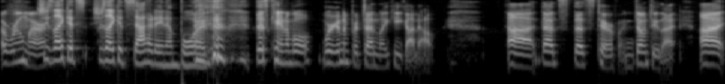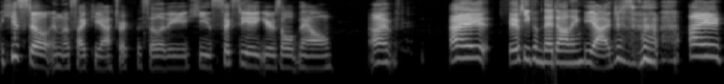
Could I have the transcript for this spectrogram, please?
a rumor. She's like it's she's like it's Saturday and I'm bored. this cannibal. We're gonna pretend like he got out. Uh, that's that's terrifying. Don't do that. Uh, he's still in the psychiatric facility. He's 68 years old now. I, I if Keep him there, darling. yeah, just I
